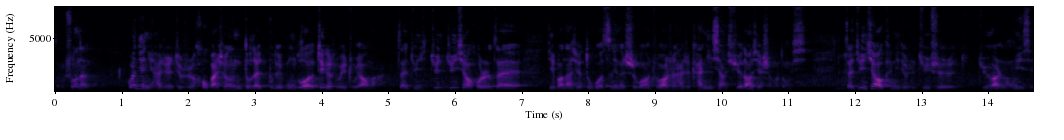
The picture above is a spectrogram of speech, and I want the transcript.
怎么说呢？关键你还是就是后半生都在部队工作，这个是为主要嘛。在军军军校或者在地方大学度过四年的时光，主要是还是看你想学到些什么东西。在军校肯定就是军事军味儿浓一些，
